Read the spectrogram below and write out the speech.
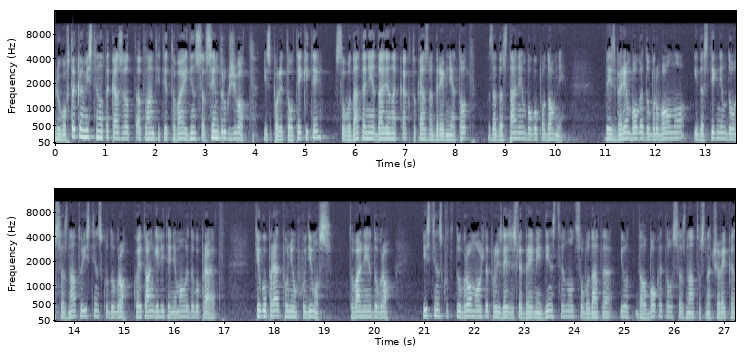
Любовта към истината, казват атлантите, това е един съвсем друг живот. И според талтеките, свободата ни е дадена, както казва древният от, за да станем богоподобни. Да изберем Бога доброволно и да стигнем до осъзнато истинско добро, което ангелите не могат да го правят. Те го правят по необходимост. Това не е добро. Истинското добро може да произлезе след време единствено от свободата и от дълбоката осъзнатост на човека,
